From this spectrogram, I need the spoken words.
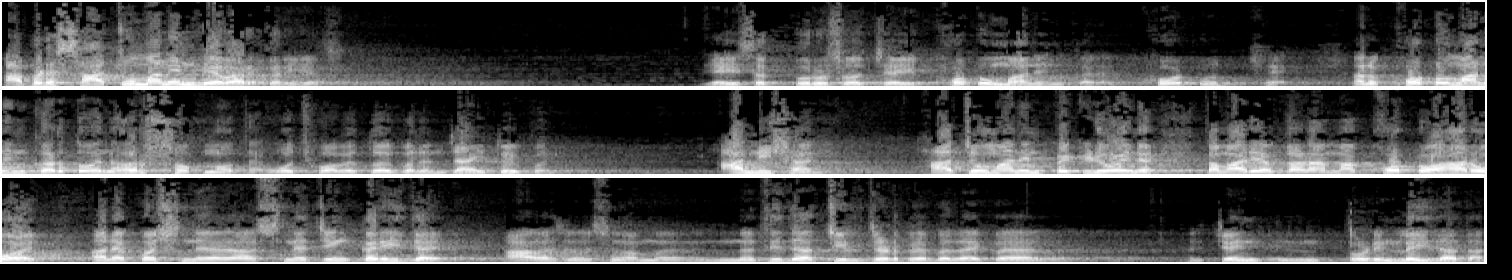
આપણે સાચું માનીને વ્યવહાર કરીએ છીએ. જે સત્પુરુષો છે એ ખોટું માનીને કરે. ખોટું જ છે. અને ખોટું માનીને કરતો હોય ને હર્ષોક ન થાય. ઓછું આવે તોય ભલે જાય તોય ભલે. આ નિશાની. સાચું માનીને પકડ્યું હોય ને, તમારી ગળામાં ખોટો હાર હોય અને કોઈ સ્નેચિંગ કરી જાય, આ નથી જતા ચીલ ઝડપે બધા ચેન તોડીને લઈ જતા.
